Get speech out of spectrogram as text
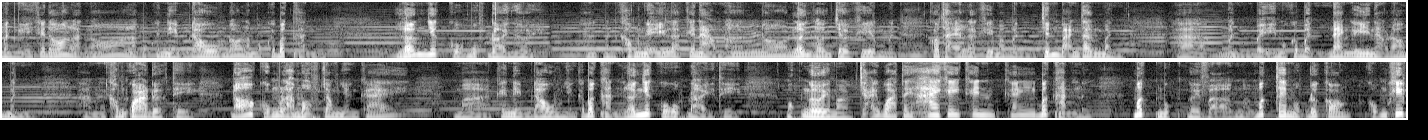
Mình nghĩ cái đó là nó là một cái niềm đau nó là một cái bất hạnh lớn nhất của một đời người mình không nghĩ là cái nào nó nó lớn hơn trừ khi mình có thể là khi mà mình chính bản thân mình à, mình bị một cái bệnh nan y nào đó mình à, mình không qua được thì đó cũng là một trong những cái mà cái niềm đau những cái bất hạnh lớn nhất của cuộc đời. Thì một người mà trải qua tới hai cái cái cái bất hạnh mất một người vợ mà mất thêm một đứa con khủng khiếp.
